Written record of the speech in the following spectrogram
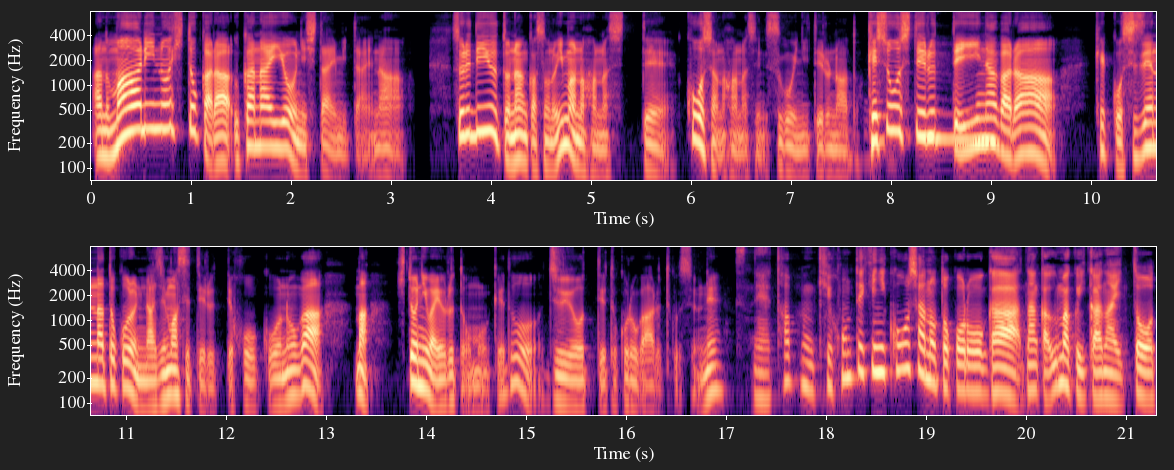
あの周りの人から浮かないようにしたいみたいなそれで言うとなんかその今の話って後者の話にすごい似てるなと化粧してるって言いながら結構自然なところになじませてるって方向のがまあ人にはよると思うけど重要っていうところがあるってことですよね。ですね。多分基本的に後者のところがなんかうまくいかないと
